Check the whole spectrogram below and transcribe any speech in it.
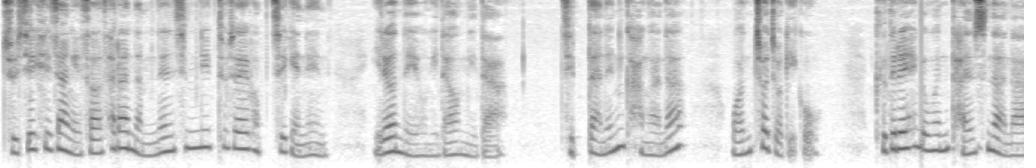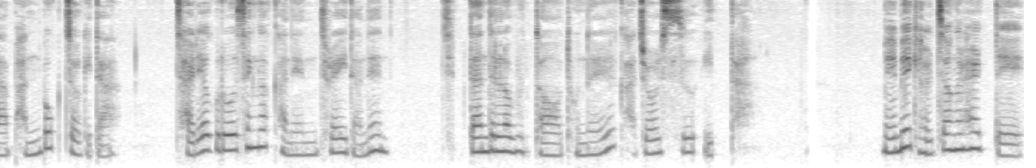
주식 시장에서 살아남는 심리 투자의 법칙에는 이런 내용이 나옵니다. 집단은 강하나 원초적이고 그들의 행동은 단순하나 반복적이다. 자력으로 생각하는 트레이더는 집단들로부터 돈을 가져올 수 있다. 매매 결정을 할 때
